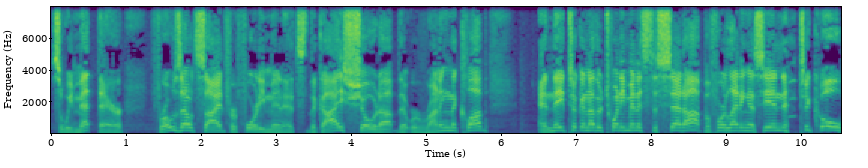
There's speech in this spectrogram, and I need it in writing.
So we met there, froze outside for 40 minutes. The guys showed up that were running the club, and they took another 20 minutes to set up before letting us in to go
